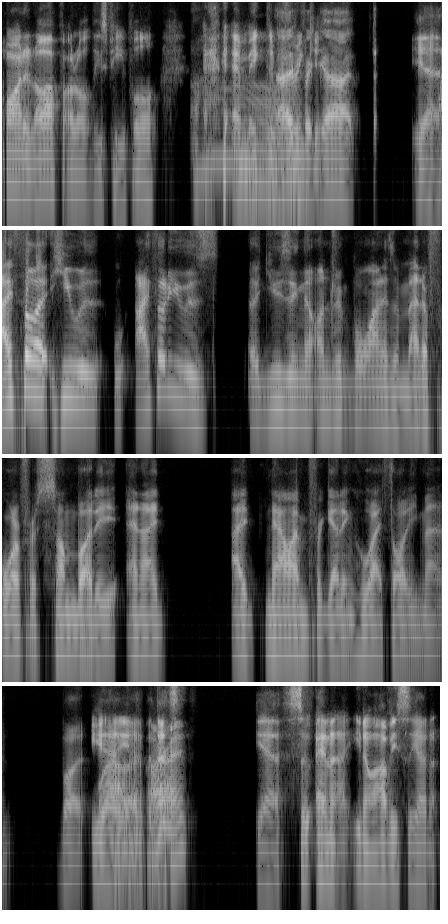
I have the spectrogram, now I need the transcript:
pawn it off on all these people and make them Oh. I drink it. yeah I thought he was. I thought he was uh, using the undrinkable wine as a metaphor for somebody, and I, I now I'm forgetting who I thought he meant. But Yeah, wow, yeah, but all that's- right. Yeah. So, and uh, you know, obviously, I don't,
